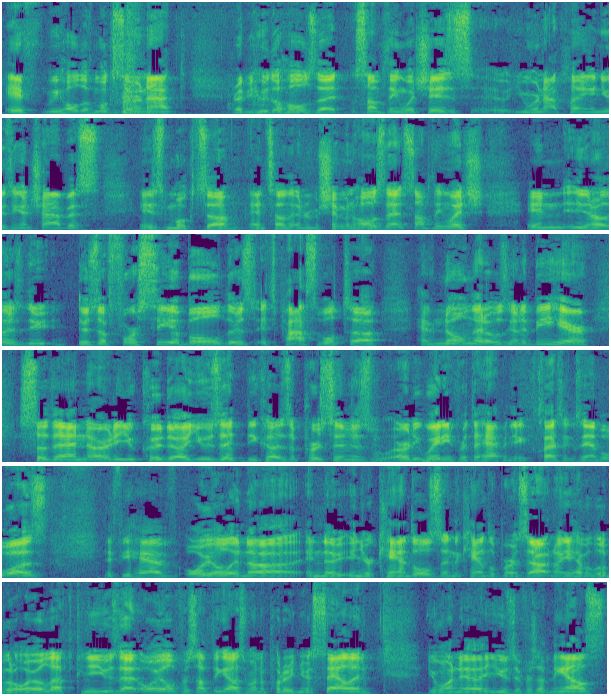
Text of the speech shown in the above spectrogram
If we hold of muktzah or not, Rabbi Yehuda holds that something which is uh, you were not planning on using on Shabbos is muktzah, and something and Rabbi Shimon holds that something which in you know there's there's a foreseeable there's it's possible to have known that it was going to be here, so then already you could uh, use it because a person is already waiting for it to happen. The classic example was if you have oil in uh, in, the, in your candles and the candle burns out, now you have a little bit of oil left. Can you use that oil for something else? You want to put it in your salad. You want to use it for something else.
